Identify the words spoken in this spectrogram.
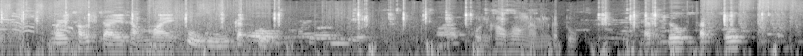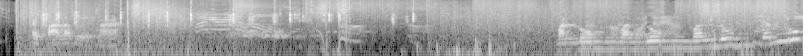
นะครับไม่เข้าใจทำไมอู่กระตุกคน เข้าห้องนะมันกระตุกกระตุกกระตุกไฟฟ้าระเบิดมา มันลุมมันลุมมันลุมมันลุม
